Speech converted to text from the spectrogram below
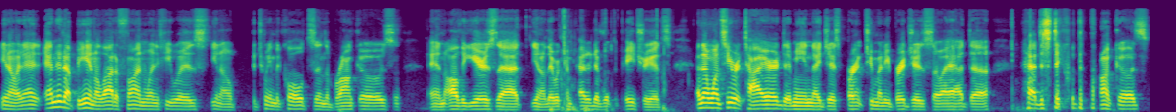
you know, it, it ended up being a lot of fun when he was, you know, between the Colts and the Broncos, and all the years that you know they were competitive with the Patriots. And then once he retired, I mean, I just burnt too many bridges, so I had to had to stick with the Broncos.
